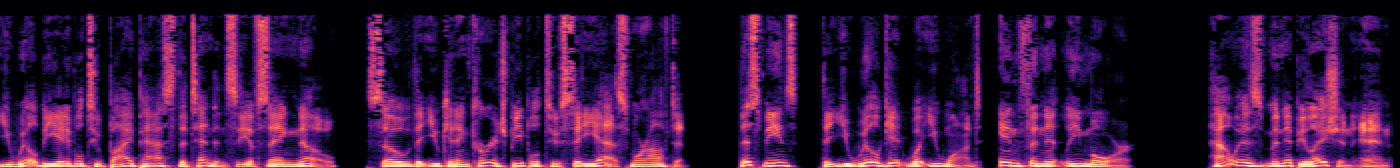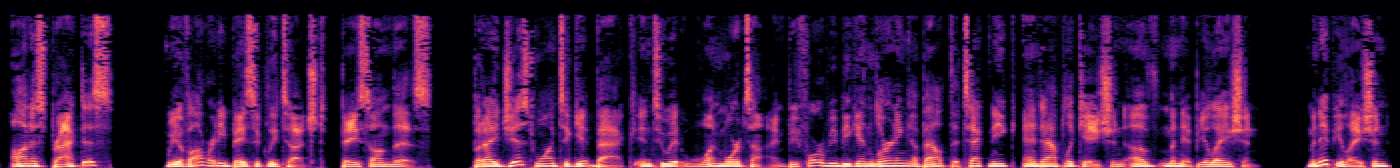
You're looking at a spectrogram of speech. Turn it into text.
you will be able to bypass the tendency of saying no so that you can encourage people to say yes more often. This means that you will get what you want infinitely more. How is manipulation an honest practice? We have already basically touched base on this, but I just want to get back into it one more time before we begin learning about the technique and application of manipulation. Manipulation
